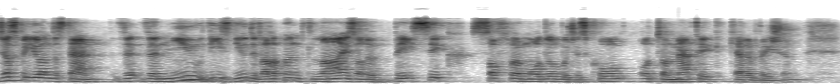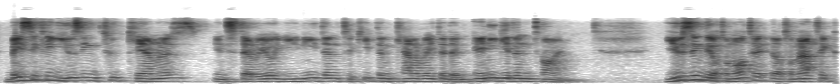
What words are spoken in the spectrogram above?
just for you to understand, the, the new these new development lies on a basic software model which is called automatic calibration. Basically, using two cameras in stereo, you need them to keep them calibrated at any given time. Using the automatic automatic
